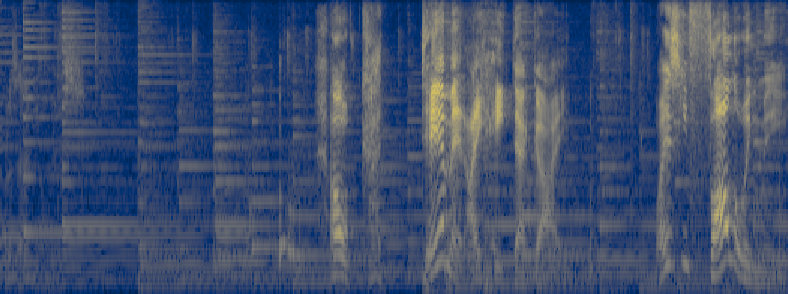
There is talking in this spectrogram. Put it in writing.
What is that noise? Oh, god damn it! I hate that guy. Why is he following me?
